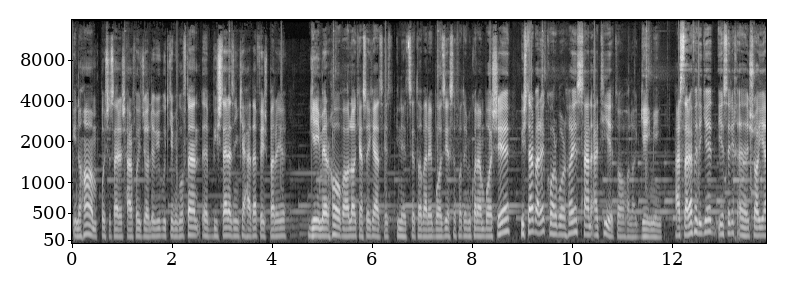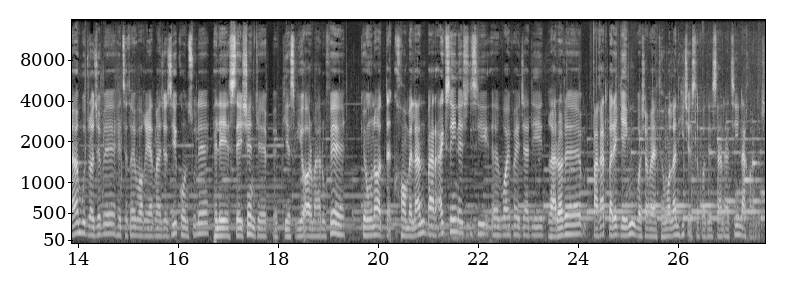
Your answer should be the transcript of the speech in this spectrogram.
اینها هم پشت سرش حرفای جالبی بود که می‌گفتن بیشتر از اینکه هدفش برای گیمرها و حالا کسایی که از این هدست ها برای بازی استفاده می‌کنن باشه بیشتر برای کاربردهای صنعتی تا حالا gaming. از طرف دیگه یه سری شایعه هم بود راجع به هدست های واقعیت مجازی کنسول پلی استیشن که PS VR معروفه که اونا کاملا برعکس این HTC Vive جدید قراره فقط برای gaming باشه و احتمالا هیچ استفاده صنعتی نخواهند داشت.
